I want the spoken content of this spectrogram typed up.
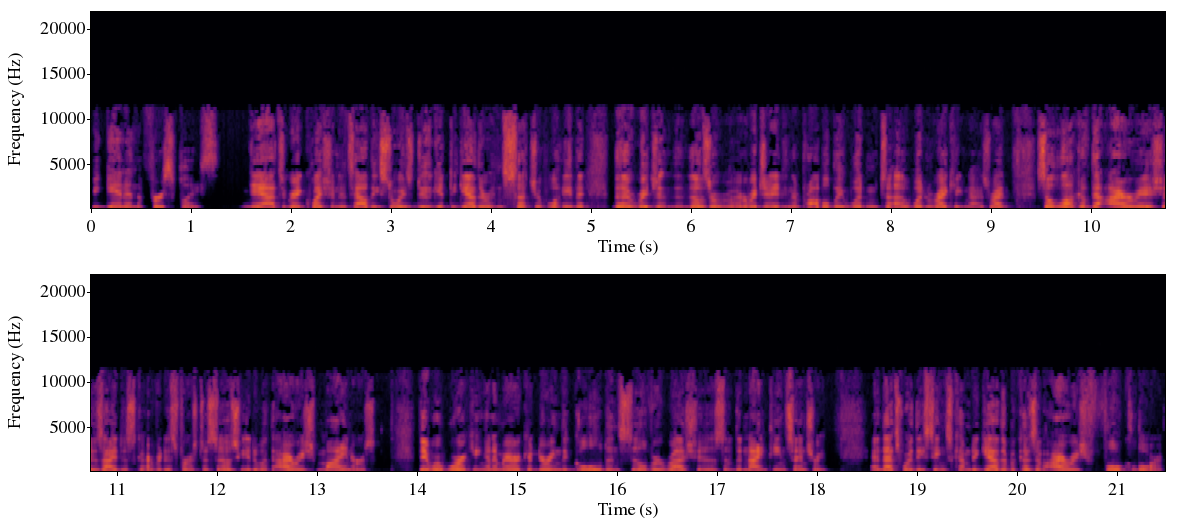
begin in the first place? Yeah, it's a great question. It's how these stories do get together in such a way that the origin those are originating them probably wouldn't uh, wouldn't recognize, right? So, luck of the Irish, as I discovered, is first associated with Irish miners. They were working in America during the gold and silver rushes of the 19th century, and that's where these things come together because of Irish folklore,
